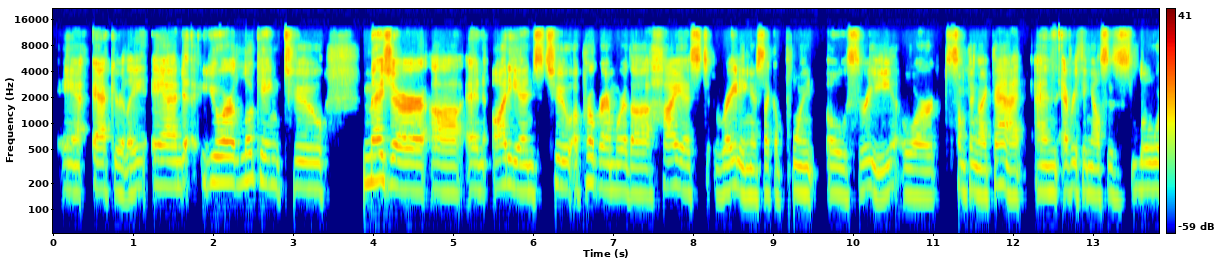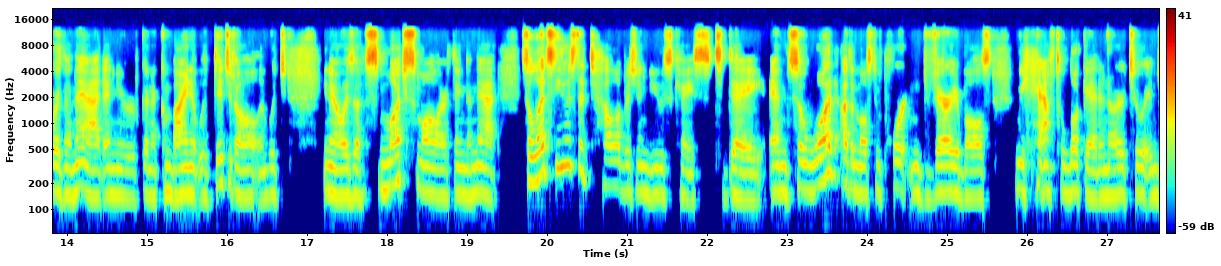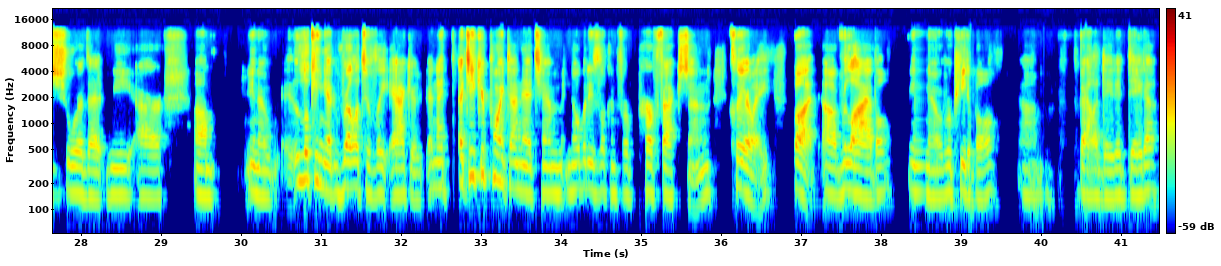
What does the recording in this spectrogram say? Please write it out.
accurately and you're looking to measure uh, an audience to a program where the highest rating is like a 0.03 or something like that and everything else is lower than that and you're going to combine it with digital and which you know, is a much smaller thing than that. So let's use the television use case today. And so, what are the most important variables we have to look at in order to ensure that we are um, you know, looking at relatively accurate. And I, I take your point on that, Tim. Nobody's looking for perfection, clearly, but uh, reliable, you know, repeatable, um, validated data.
